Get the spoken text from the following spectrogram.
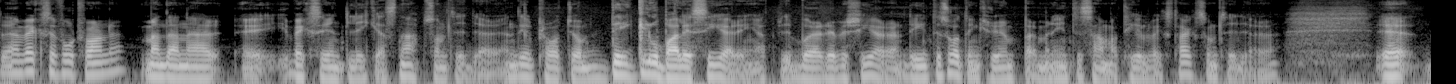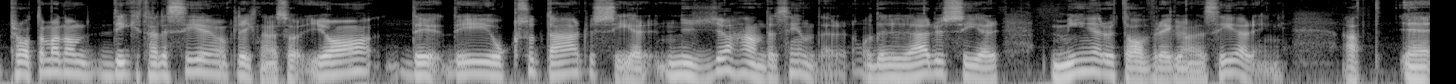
Den växer fortfarande, men den är, eh, växer inte lika snabbt som tidigare. En del pratar ju om deglobalisering, att vi börjar reversera den. Det är inte så att den krymper, men det är inte samma tillväxttakt som tidigare. Eh, pratar man om digitalisering och liknande så ja, det, det är också där du ser nya handelshinder och det är där du ser mer utav regionalisering att eh,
